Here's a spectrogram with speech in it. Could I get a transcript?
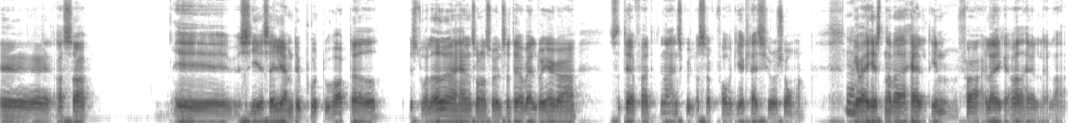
Øh, og så øh, siger sælger, at det burde du have opdaget, hvis du har lavet den her handelsundersøgelse, det har valgt du ikke at gøre, så derfor er det din egen skyld, og så får vi de her klasse situationer. Ja. Det kan være, at hesten har været halvt ind før, eller ikke har været halvt. Eller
